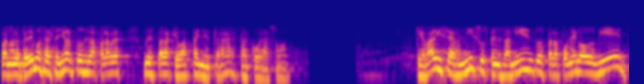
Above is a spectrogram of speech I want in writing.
Cuando le pedimos al Señor, entonces la palabra es una espada que va a penetrar hasta el corazón, que va a discernir sus pensamientos para ponerlos bien.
